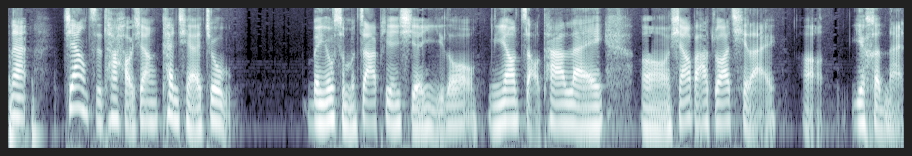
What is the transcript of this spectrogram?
那这样子，他好像看起来就没有什么诈骗嫌疑咯。你要找他来，呃，想要把他抓起来啊，也很难。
